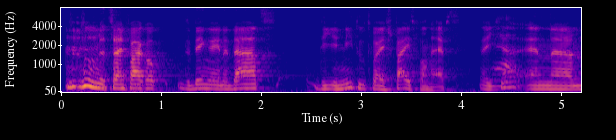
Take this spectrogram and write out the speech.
Het zijn vaak ook de dingen inderdaad die je niet doet waar je spijt van hebt, weet je. Ja. En, ehm,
